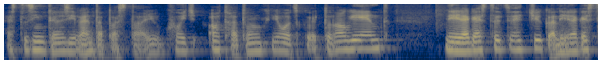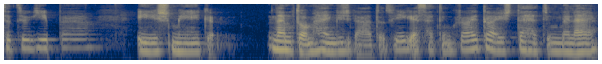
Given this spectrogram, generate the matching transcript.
Ezt az intenzíven tapasztaljuk, hogy adhatunk nyolc körtonogént, lélegeztethetjük a lélegeztetőgéppel, és még nem tudom hány vizsgálatot végezhetünk rajta, és tehetünk bele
